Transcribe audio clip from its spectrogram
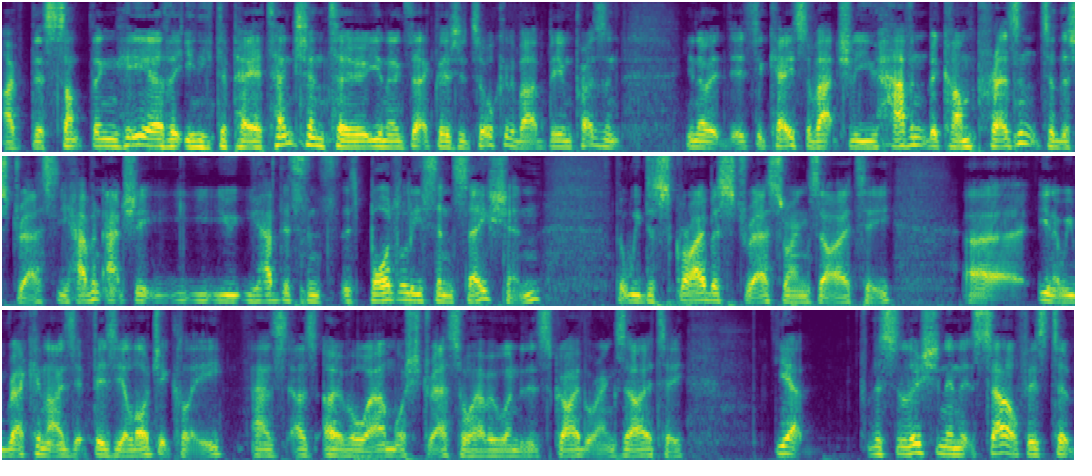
I've, there's something here that you need to pay attention to. You know, exactly as you're talking about being present you know, it, it's a case of actually you haven't become present to the stress. You haven't actually you you have this this bodily sensation that we describe as stress or anxiety. Uh, you know, we recognize it physiologically as as overwhelm or stress or however we want to describe it or anxiety. Yet the solution in itself is to,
